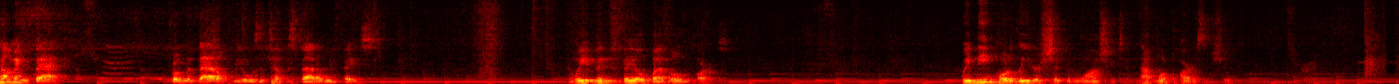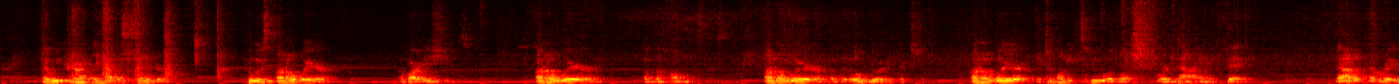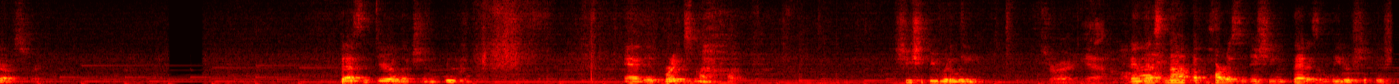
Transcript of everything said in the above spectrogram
coming back from the battlefield was the toughest battle we faced. And we've been failed by both parties. We need more leadership in Washington, not more partisanship. And we currently have a senator who is unaware of our issues, unaware of the homelessness, unaware of the opioid addiction, unaware of the 22 of us who are dying a day, not on her radar screen. That's the dereliction of duty. And it breaks my heart. She should be relieved. That's right. Yeah. And that's not a partisan issue, that is a leadership issue.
